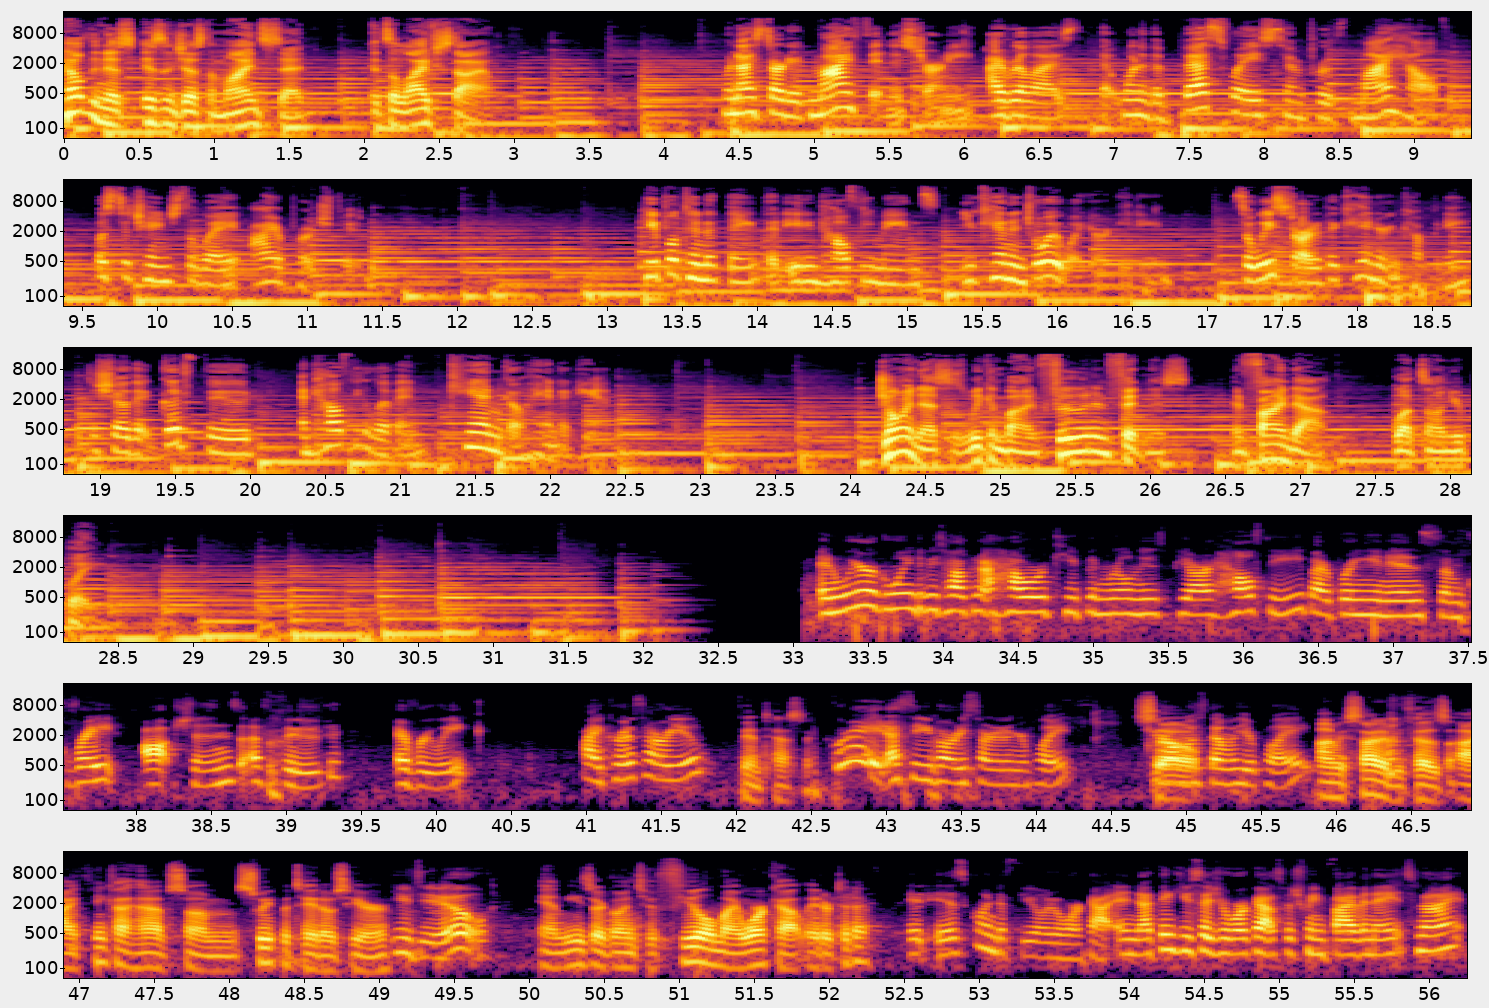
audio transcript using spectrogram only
Healthiness isn't just a mindset, it's a lifestyle. When I started my fitness journey, I realized that one of the best ways to improve my health was to change the way I approach food. People tend to think that eating healthy means you can't enjoy what you're eating. So we started a catering company to show that good food and healthy living can go hand in hand. Join us as we combine food and fitness and find out what's on your plate. Talking about how we're keeping Real News PR healthy by bringing in some great options of food every week. Hi, Chris. How are you? Fantastic. Great. I see you've already started on your plate. So You're almost done with your plate. I'm excited because I think I have some sweet potatoes here, You do. and these are going to fuel my workout later today. It is going to fuel your workout. And I think you said your workout's between 5 and 8 tonight.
